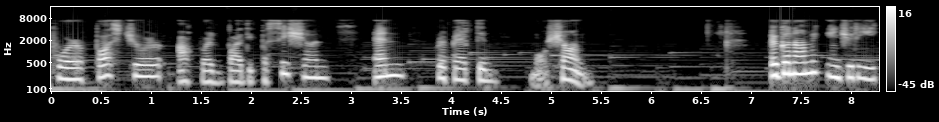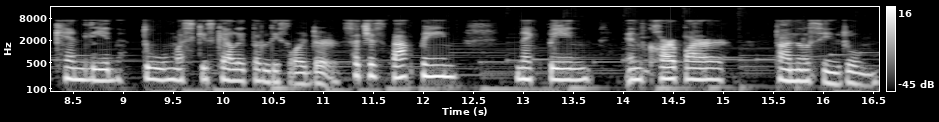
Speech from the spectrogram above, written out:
poor posture, awkward body position, and repetitive motion. Ergonomic injury can lead to musculoskeletal disorder such as back pain, neck pain, and carpal tunnel syndrome.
